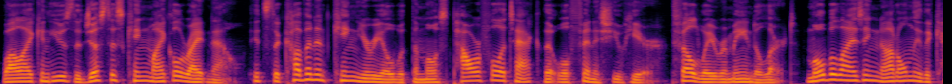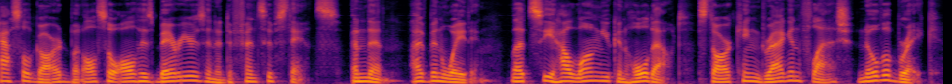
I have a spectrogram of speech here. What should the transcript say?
While I can use the Justice King Michael right now, it's the Covenant King Uriel with the most powerful attack that will finish you here. Feldway remained alert, mobilizing not only the castle guard but also all his barriers in a defensive stance. And then, I've been waiting. Let's see how long you can hold out. Star King Dragon Flash, Nova Break.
